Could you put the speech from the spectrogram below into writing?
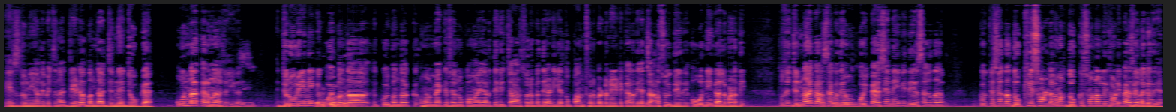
ਇਸ ਦੁਨੀਆ ਦੇ ਵਿੱਚ ਨਾ ਜਿਹੜਾ ਬੰਦਾ ਜਿੰਨੇ ਜੋਗਾ ਹੈ ਉਹਨਾਂ ਕਰਨਾ ਚਾਹੀਦਾ। ਜੀ। ਜ਼ਰੂਰੀ ਨਹੀਂ ਕਿ ਕੋਈ ਬੰਦਾ ਕੋਈ ਬੰਦਾ ਹੁਣ ਮੈਂ ਕਿਸੇ ਨੂੰ ਕਹਾਂ ਯਾਰ ਤੇਰੀ 400 ਰੁਪਏ ਦਿਹਾੜੀ ਆ ਤੂੰ 500 ਰੁਪਏ ਡੋਨੇਟ ਕਰ ਦੇ ਜਾਂ 400 ਹੀ ਦੇ ਦੇ। ਉਹ ਨਹੀਂ ਗੱਲ ਬਣਦੀ। ਤੁਸੀਂ ਜਿੰਨਾ ਕਰ ਸਕਦੇ ਹੋ ਕੋਈ ਪੈਸੇ ਨਹੀਂ ਵੀ ਦੇ ਸਕਦਾ। ਕੋਈ ਕਿਸੇ ਦਾ ਦੁੱਖ ਹੀ ਸੁਣ ਲਵੇ। ਹੁਣ ਦੁੱਖ ਸੁਣਨ ਲਈ ਥੋੜੀ ਪੈਸੇ ਲੱਗਦੇ ਆ।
